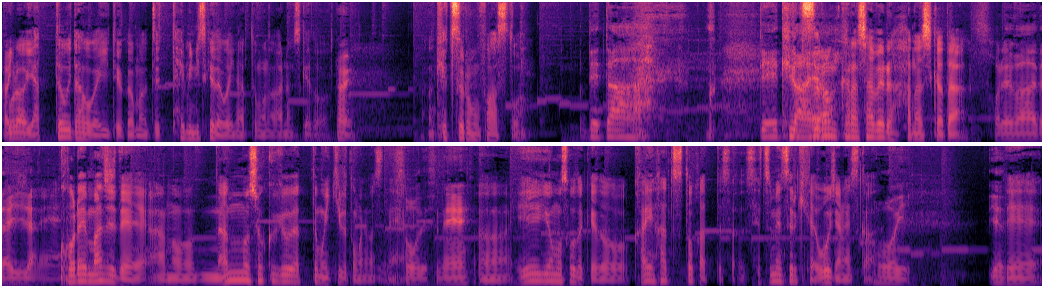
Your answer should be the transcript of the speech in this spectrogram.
これはやっておいた方がいいというか、まあ、絶対身につけた方がいいなってものがあるんですけど。はい。結論ファースト。出た出結論から喋る話し方。それは大事だね。これマジであの何の職業やっても生きると思いますね。そうですね。うん、営業もそうだけど開発とかってさ説明する機会多いじゃないですか。多い。いやで、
